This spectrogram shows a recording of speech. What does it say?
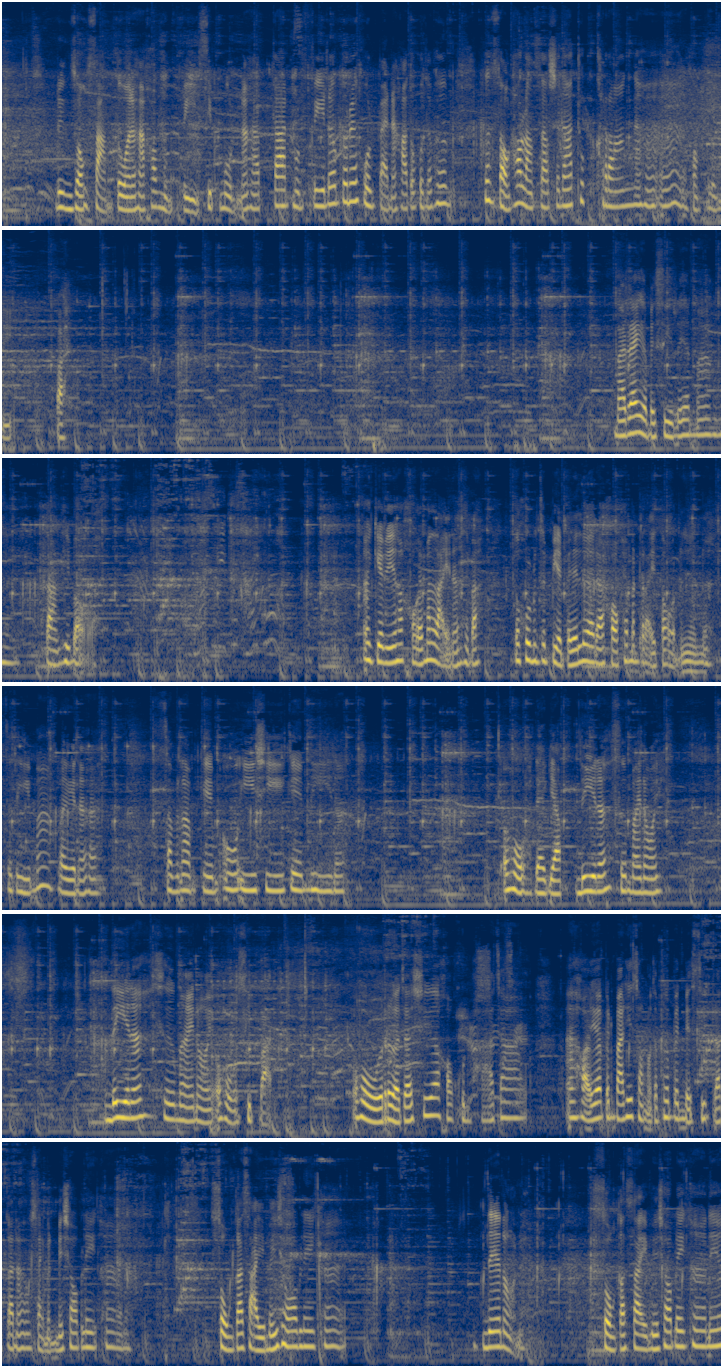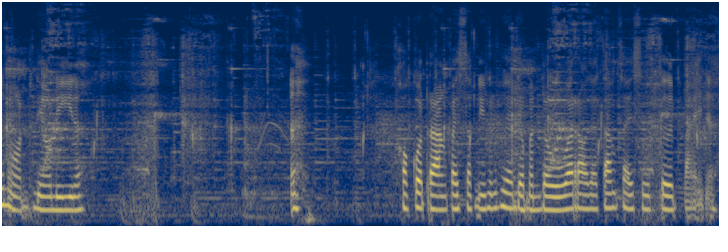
หนึ่งสองสามตัวนะคะ เข้าหมุนฟรีสิบหมุนนะคะ การหมุนฟรีเริ่มต้นด้วยคูณแปดนะคะ ตัวคุณจะเพิ่มขึ้นสองเท่าหลังจากชนะทุกครั้งนะคะอ่าของเกมนี้ ไปมาแรกอย่าไปซีเรียสมากเลยตามที่บอกอะอะเกมนี้ค่ะขอแค่มันไหลนะเห็นปะตัวคุณมันจะเปลี่ยนไปเรื่อยๆนะขอแค่มันไหลต่อเนื่องนะจะดีมากเลยนะคะ สำหรับเกม OEC เกมดีนะ โอ้โห แดกยับดีนะ ซื้อไม้น้อย ดีนะ ซื้อไม้น้อย โอ้โหสิบบาท โอ้โห เหลือจะเชื่อขอบคุณพระเจ้า อะ ขออนุญาตเป็นบาทที่สองเราจะเพิ่มเป็นเบสสิบแล้วกันนะสงสัยมันไม่ชอบเลขห้านะ ส่งกระใสไม่ชอบเลขห้าแน่นอน ส่งกระใสไม่ชอบเลขห้าแน่นอน แนวนี้นะ อกดรางไปสักนิดเพื่อนๆ เดี๋ยวมันรู้ว่าเราจะตั้งใจซื้อเกินไปนะ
